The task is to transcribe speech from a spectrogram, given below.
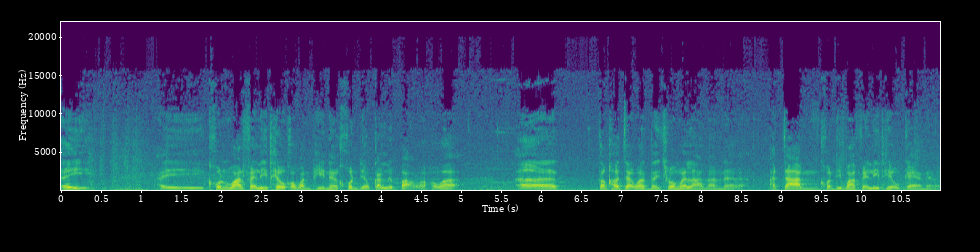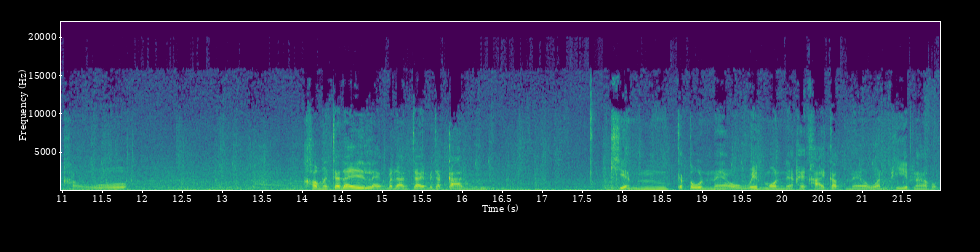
เอ้ย ไอคนวาดแฟรี่เทลกับวันพีเนี่ยคนเดียวกันหรือเปล่าวะเพราะว่าเอ่อต้องเข้าใจว่าในช่วงเวลานั้นเนี่ยอาจารย์คนที่วาดแฟรี่เทลแกเนี่ยเขาเขาเหมือนจะได้แรงบันดาลใจมาจากการเขียนการ์ตูนแนวเวทมนต์เนี่ยคล้ายๆกับแนววันพีซนะครับผม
